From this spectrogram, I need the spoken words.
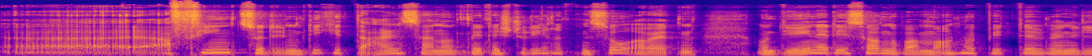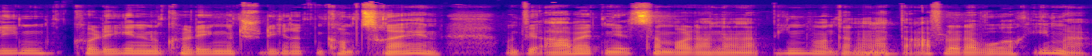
äh, affin zu dem Digitalen sind und mit den Studierenden so arbeiten. Und jene, die sagen, aber manchmal bitte, meine lieben Kolleginnen und Kollegen und Studierenden, kommt's rein und wir arbeiten jetzt einmal an einer Pinnwand, an einer mhm. Tafel oder wo auch immer.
